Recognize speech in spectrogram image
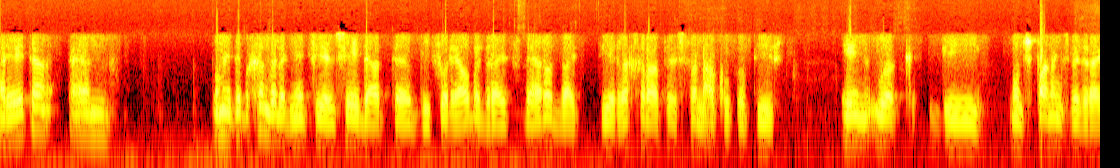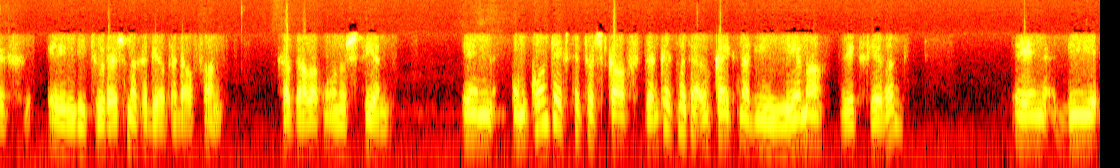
Marieta, ehm um, om te begin wil ek net vir jou sê dat uh, die forelbedryf wêreldwyd die ruggraat is van akwakultuur en ook die ontspanningsbedryf en die toerisme gedeelte daarvan geweldig ondersteun. En om konteks te verskaf, dink ek moet ou kyk na die NEMA wetgewing en die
